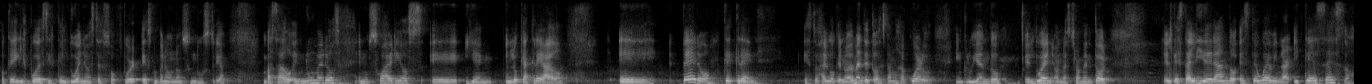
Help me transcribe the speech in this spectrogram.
¿Ok? Les puedo decir que el dueño de este software es número uno en su industria, basado en números, en usuarios eh, y en, en, lo que ha creado. Eh, pero, ¿qué creen? Esto es algo que nuevamente todos estamos de acuerdo, incluyendo el dueño, nuestro mentor, el que está liderando este webinar. ¿Y qué es eso?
